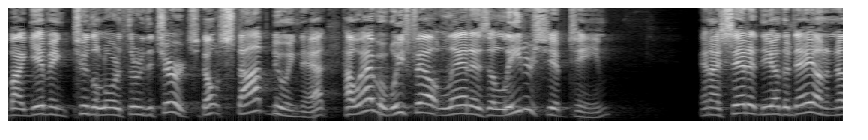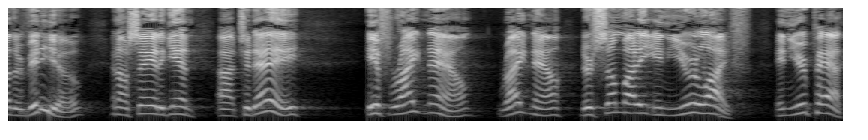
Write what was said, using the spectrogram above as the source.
by giving to the Lord through the church. Don't stop doing that. However, we felt led as a leadership team, and I said it the other day on another video, and I'll say it again uh, today. If right now, right now, there's somebody in your life, in your path,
